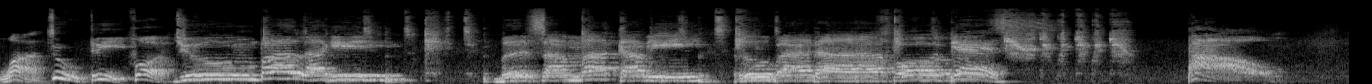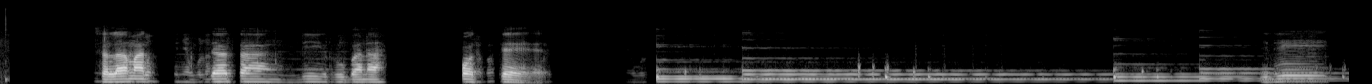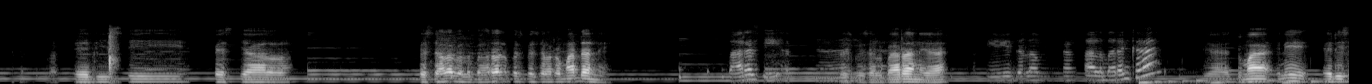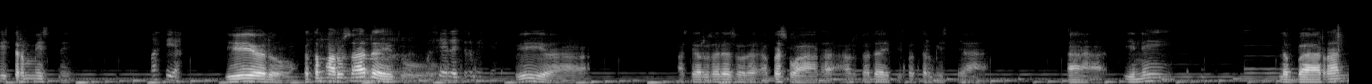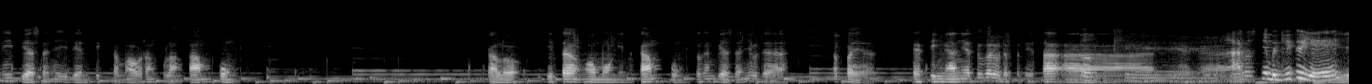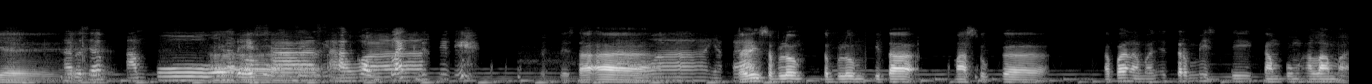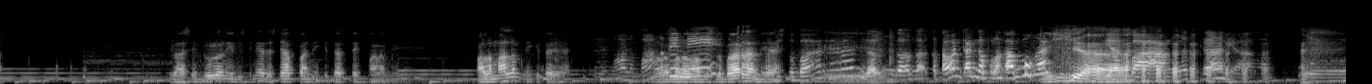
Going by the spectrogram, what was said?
One, two, three, four. Jumpa lagi bersama kami Rubana Podcast. Pow. Selamat datang di Rubana Podcast. Ini edisi spesial spesial apa lebaran apa spesial Ramadan nih? lebaran sih harusnya Spesial lebaran ya. masih dalam rangka lebaran kan Ya, cuma ini edisi cermis nih. masih ya Iya dong, tetap harus ada itu. masih ada cermisnya Iya. Masih harus ada suara apa suara, harus ada episode termisnya. Nah, ini lebaran nih biasanya identik sama orang pulang kampung. Kalau kita ngomongin kampung itu kan biasanya udah apa ya? Settingannya tuh kan udah pedesaan, Oke. ya kan? harusnya begitu ya Iya. harusnya kampung Ah. desa sawah komplek di sini. pedesaan. sawah ya kan Tapi sebelum sebelum kita masuk ke apa namanya termis di kampung halaman, jelasin dulu nih di sini ada siapa nih kita take malam ini. Malam-malam nih kita ya. Ya, malam banget ini habis lebaran ya. habis lebaran Iya. nggak nggak nggak ketahuan kan nggak pulang kampung kan Iya. sian banget kan ya ampun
